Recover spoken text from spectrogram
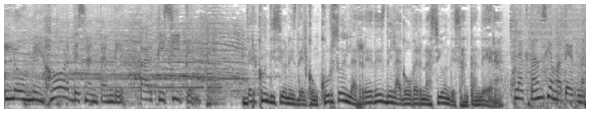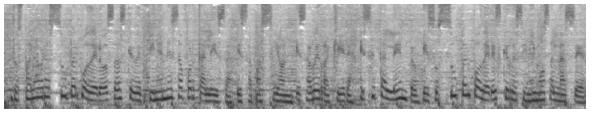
lo mejor de Santander. Participen. Ver condiciones del concurso en las redes de la Gobernación de Santander. Lactancia materna. Dos palabras súper poderosas que definen esa fortaleza, esa pasión, esa berraquera, ese talento, esos superpoderes que recibimos al nacer.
